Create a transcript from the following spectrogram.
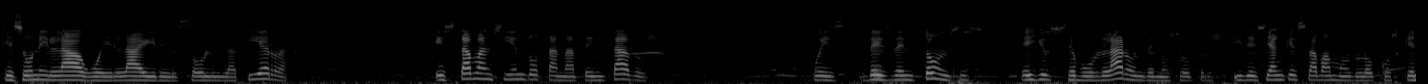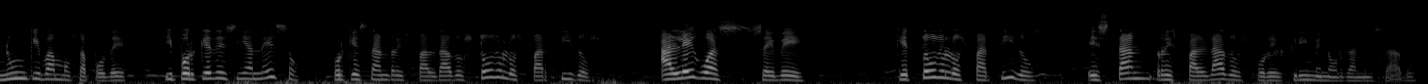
que son el agua, el aire, el sol y la tierra, estaban siendo tan atentados, pues desde entonces ellos se burlaron de nosotros y decían que estábamos locos, que nunca íbamos a poder. ¿Y por qué decían eso? Porque están respaldados todos los partidos. A leguas se ve que todos los partidos están respaldados por el crimen organizado.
